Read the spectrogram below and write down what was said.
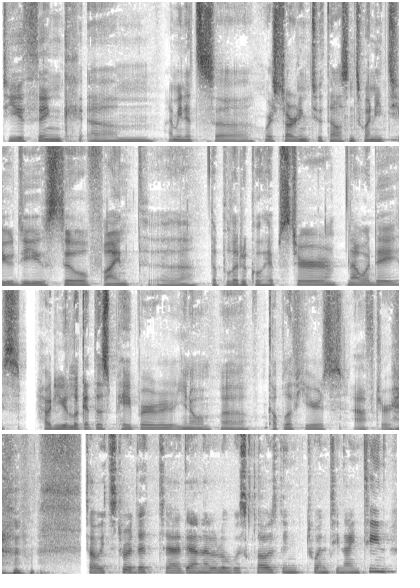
Do you think? Um, I mean, it's uh, we're starting 2022. Do you still find uh, the political hipster nowadays? How do you look at this paper? You know, a couple of years after. so it's true that uh, the Anna Loulou was closed in 2019.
